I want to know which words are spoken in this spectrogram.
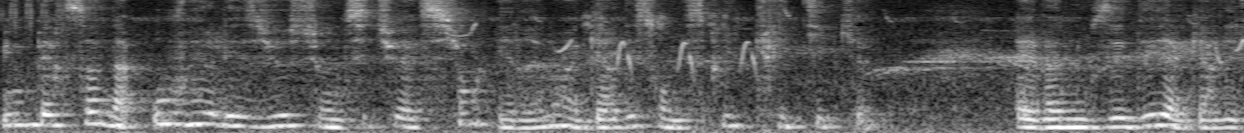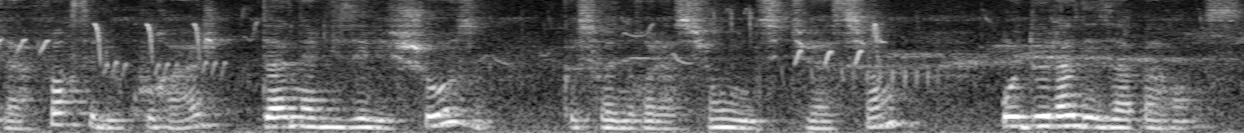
une personne à ouvrir les yeux sur une situation et vraiment à garder son esprit critique. Elle va nous aider à garder de la force et le courage d'analyser les choses, que ce soit une relation ou une situation, au-delà des apparences.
